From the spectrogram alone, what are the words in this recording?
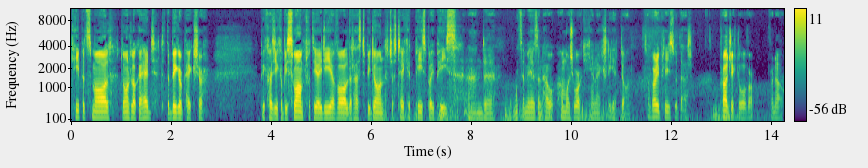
Keep it small. Don't look ahead to the bigger picture because you could be swamped with the idea of all that has to be done just take it piece by piece and uh, it's amazing how, how much work you can actually get done so I'm very pleased with that. Project over for now.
